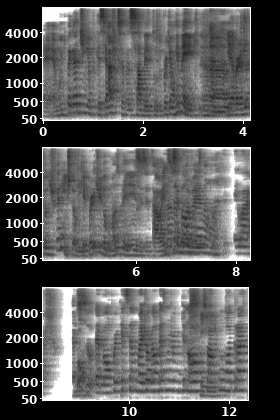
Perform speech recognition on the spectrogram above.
é, é muito pegadinha, porque você acha que você vai saber tudo, porque é um remake. Aham. E na verdade é tudo diferente, então eu fiquei perdido algumas vezes e tal. E na Isso é segunda bom vez mesmo, não, né? Eu acho. É bom. Isso é bom porque você não vai jogar o mesmo jogo de novo, Sim. só com outra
